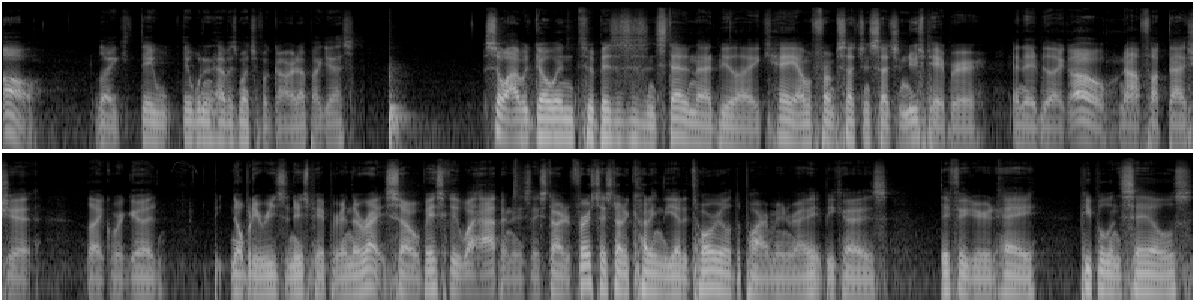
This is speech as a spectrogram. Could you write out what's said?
"Oh, like they they wouldn't have as much of a guard up, I guess." So I would go into businesses instead, and I'd be like, "Hey, I'm from such and such a newspaper," and they'd be like, "Oh, nah, fuck that shit. Like we're good." Nobody reads the newspaper, and they're right. So basically, what happened is they started first. They started cutting the editorial department, right? Because they figured, hey, people in sales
